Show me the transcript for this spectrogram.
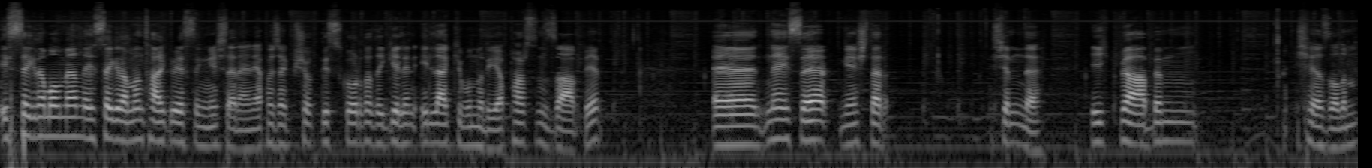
Instagram olmayan da Instagram'dan takip etsin gençler yani yapacak bir şey yok. Discord'a da gelin illaki bunları yaparsınız abi. Ee, neyse gençler şimdi ilk bir abim şey yazalım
